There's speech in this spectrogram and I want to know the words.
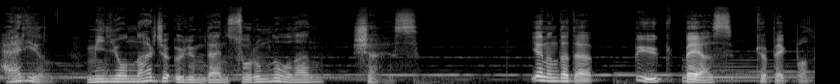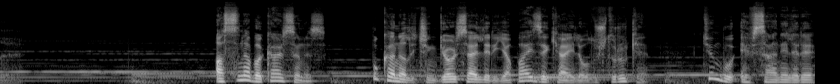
Her yıl milyonlarca ölümden sorumlu olan şahıs. Yanında da büyük beyaz köpek balığı. Aslına bakarsanız bu kanal için görselleri yapay zeka ile oluştururken tüm bu efsanelere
